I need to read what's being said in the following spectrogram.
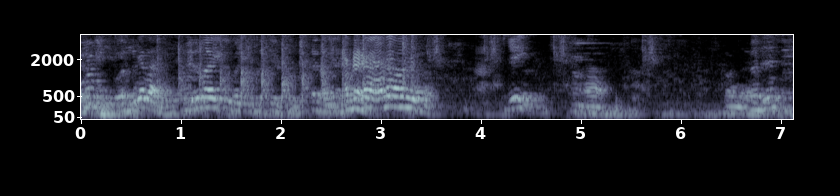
முன்னாடி போங்க please. வாங்க, வெளியே வாங்க. நான் எடுத்து-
